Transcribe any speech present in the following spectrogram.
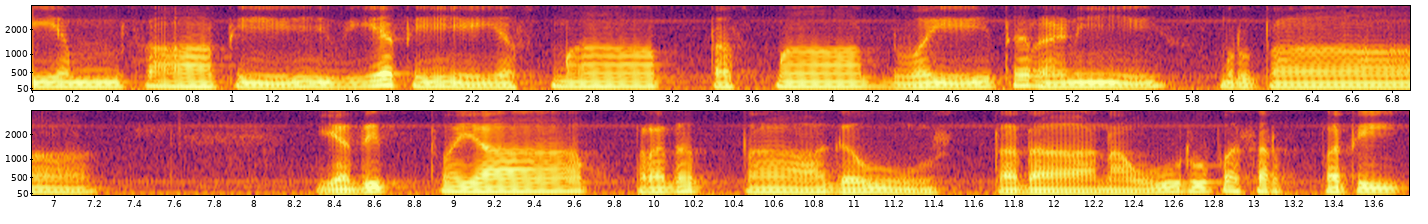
इयं सा तीर्यते यस्मात्तस्माद्वैतरणी स्मृता। यदि त्वया प्रदत्ता गौस्तदा नौरुपसर्पति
